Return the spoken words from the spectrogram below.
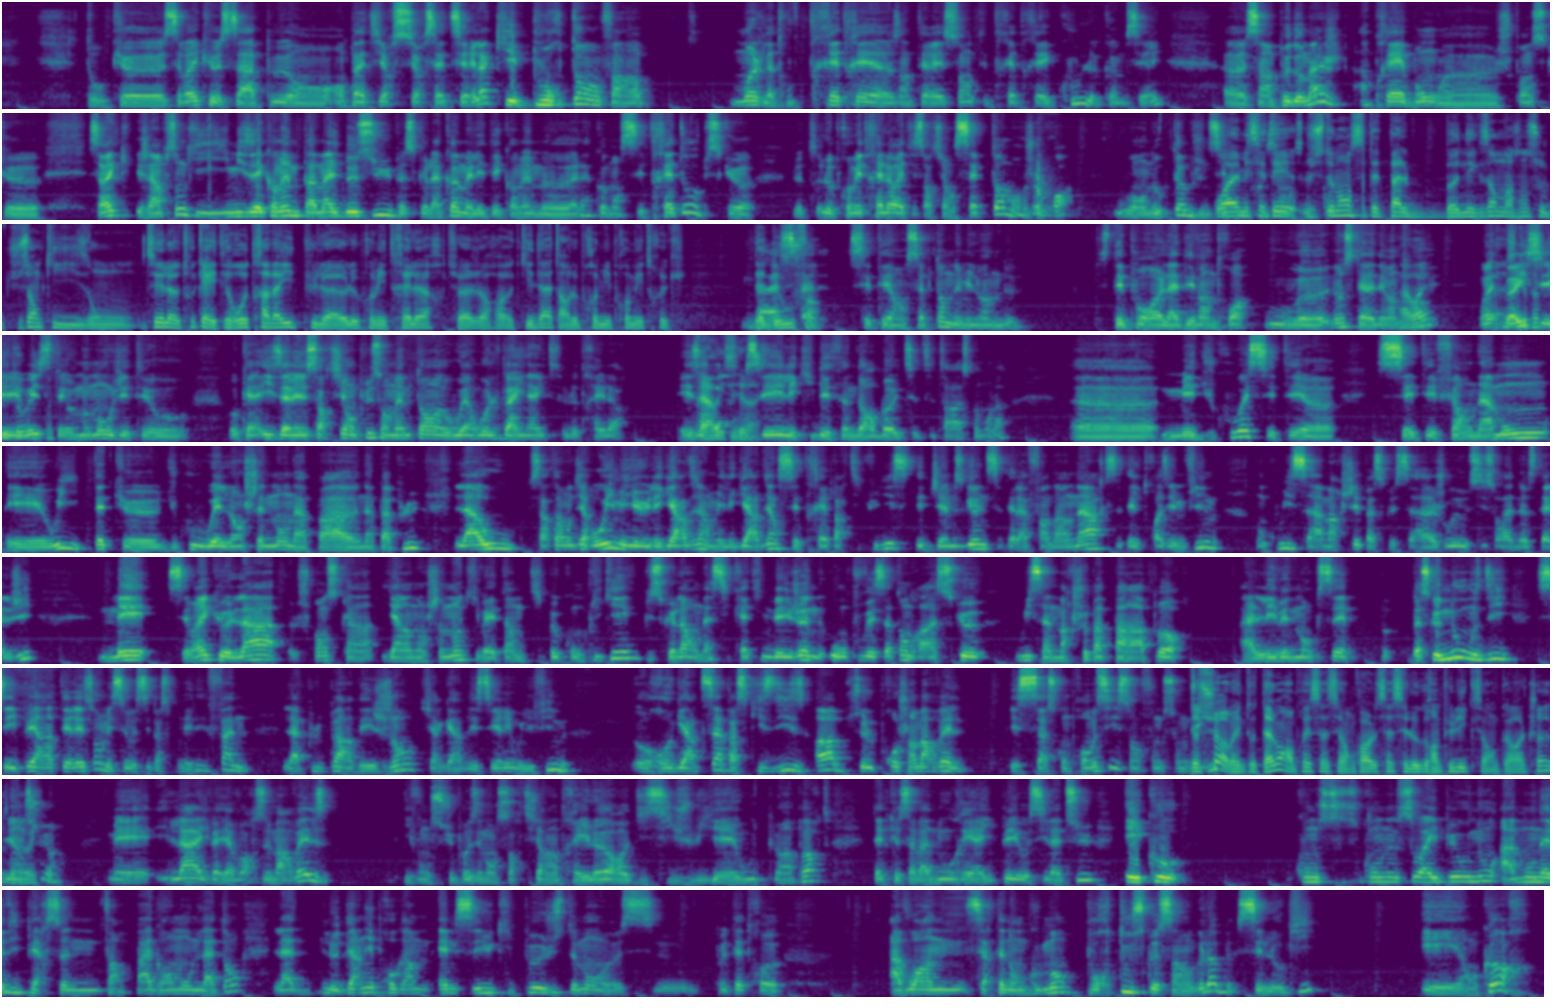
Donc c'est vrai que ça peut en, pâtir sur cette série-là, qui est pourtant, enfin, moi je la trouve très très intéressante et très très cool comme série. c'est un peu dommage. Après, bon, je pense que c'est vrai que j'ai l'impression qu'il misait quand même pas mal dessus parce que la com, elle était quand même, elle a commencé très tôt puisque le, premier trailer était sorti en septembre, je crois ou en octobre, je ne sais pas. Ouais, mais c'était justement, c'est peut-être pas le bon exemple dans le sens où tu sens qu'ils ont. Tu sais, le truc a été retravaillé depuis le, premier trailer, tu vois, genre euh, qui date, hein, le premier premier truc. Date bah, de ouf. Hein. C'était en septembre 2022. C'était pour euh, la D23. Ou, euh, non, c'était la D23. Ah ouais, ouais bah, oui, c'était au moment où j'étais au, au, Ils avaient sorti en plus en même temps Werewolf by Night, le trailer. Et ils ah avaient l'équipe des Thunderbolts, etc. à ce moment-là. Euh, mais du coup, ouais, c'était euh, fait en amont. Et oui, peut-être que du coup, ouais, l'enchaînement n'a pas, n'a pas plu. Là où certains vont dire, oui, mais il y a eu les gardiens. Mais les gardiens, c'est très particulier. C'était James Gunn, c'était la fin d'un arc, c'était le troisième film. Donc oui, ça a marché parce que ça a joué aussi sur la nostalgie. Mais c'est vrai que là, je pense qu'il y a un enchaînement qui va être un petit peu compliqué, puisque là, on a Secret Invasion où on pouvait s'attendre à ce que, oui, ça ne marche pas par rapport à l'événement que c'est. Parce que nous, on se dit, c'est hyper intéressant, mais c'est aussi parce qu'on est des fans. La plupart des gens qui regardent les séries ou les films regardent ça parce qu'ils se disent, ah, c'est le prochain Marvel. Et ça se comprend aussi, c'est en fonction de. Bien sûr, mais totalement. Après, ça, c'est encore ça, c'est le grand public, c'est encore autre chose. Bien sûr. Mais là, il va y avoir The Marvels. Ils vont supposément sortir un trailer d'ici juillet, août, peu importe. Peut-être que ça va nous réhyper aussi là-dessus. Echo, qu'on ne soit hypé ou non, à mon avis, personne, enfin pas grand monde l'attend. Le dernier programme MCU qui peut justement euh, euh, peut-être euh, avoir un certain engouement pour tout ce que ça englobe, c'est Loki. Et encore,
